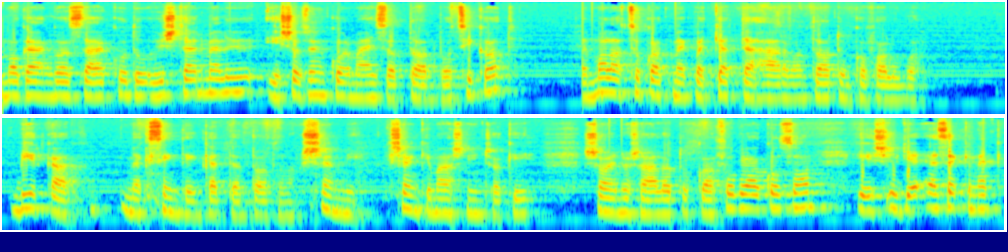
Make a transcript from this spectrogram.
magángazdálkodó őstermelő, és az önkormányzat tart bocikat, malacokat meg vagy kette-hárman tartunk a faluba. Birkát meg szintén ketten tartanak, semmi, senki más nincs, aki sajnos állatokkal foglalkozzon, és ugye ezeknek,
